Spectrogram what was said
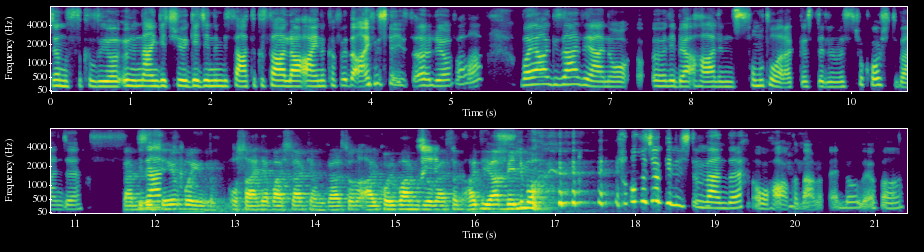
Canı sıkılıyor. Önünden geçiyor. Gecenin bir saati kısa hala aynı kafede aynı şeyi söylüyor falan. Bayağı güzeldi yani o öyle bir halin somut olarak gösterilmesi çok hoştu bence. Ben bir Güzel. de şeye bayıldım. O sahne başlarken garsona alkol var mı diyor ben sana. Hadi ya belli mi o? Ona çok gülmüştüm ben de. Oha o kadar mı belli oluyor falan.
